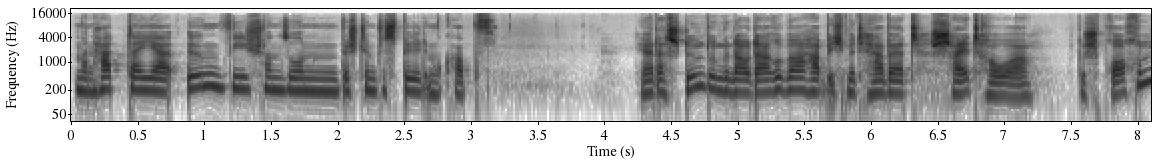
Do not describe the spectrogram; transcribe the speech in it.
Man hat da ja irgendwie schon so ein bestimmtes Bild im Kopf. Ja, das stimmt und genau darüber habe ich mit Herbert Scheithauer gesprochen.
